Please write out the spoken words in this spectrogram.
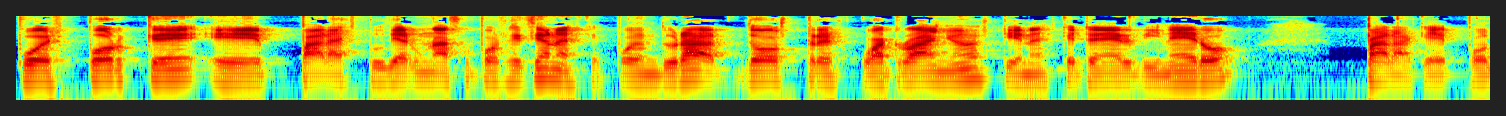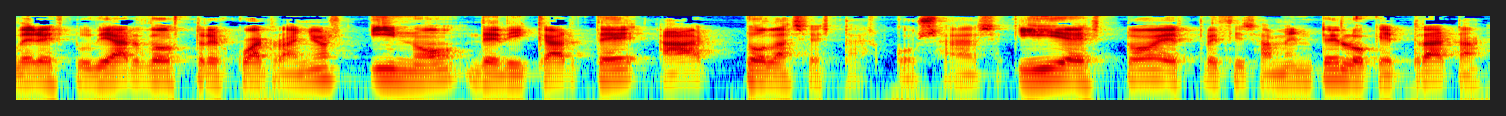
Pues porque eh, para estudiar unas oposiciones que pueden durar 2, 3, 4 años, tienes que tener dinero para que poder estudiar 2, 3, 4 años y no dedicarte a todas estas cosas. Y esto es precisamente lo que trata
